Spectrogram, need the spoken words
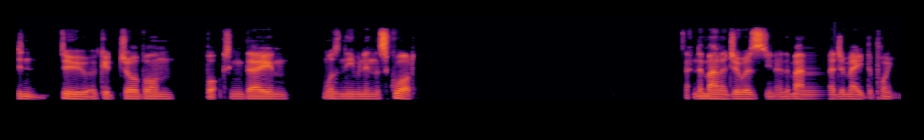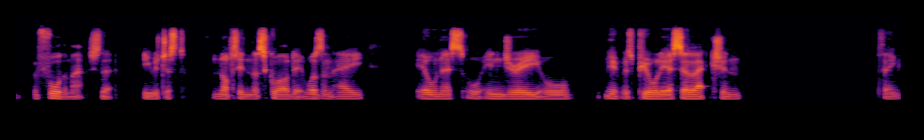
didn't do a good job on Boxing Day and wasn't even in the squad. And the manager was, you know, the manager made the point before the match that he was just not in the squad. It wasn't a illness or injury, or it was purely a selection thing.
